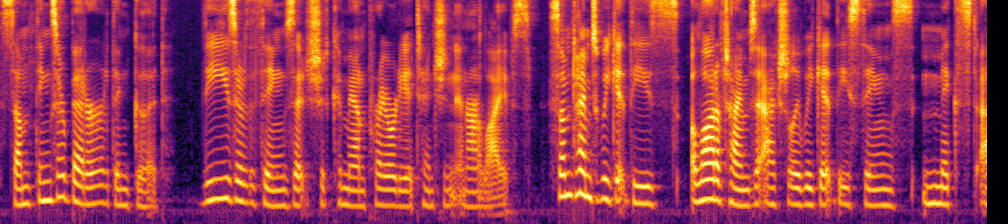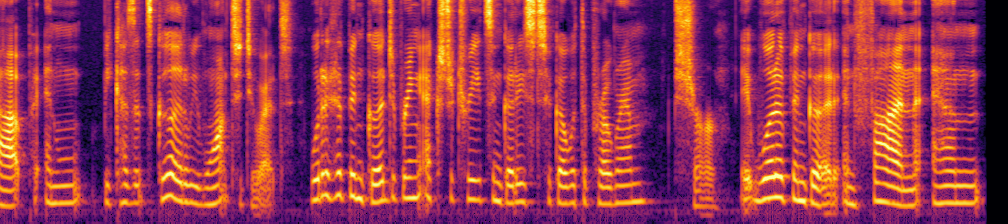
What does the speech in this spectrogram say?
Some things are better than good. These are the things that should command priority attention in our lives. Sometimes we get these, a lot of times actually, we get these things mixed up, and because it's good, we want to do it. Would it have been good to bring extra treats and goodies to go with the program? Sure. It would have been good and fun and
